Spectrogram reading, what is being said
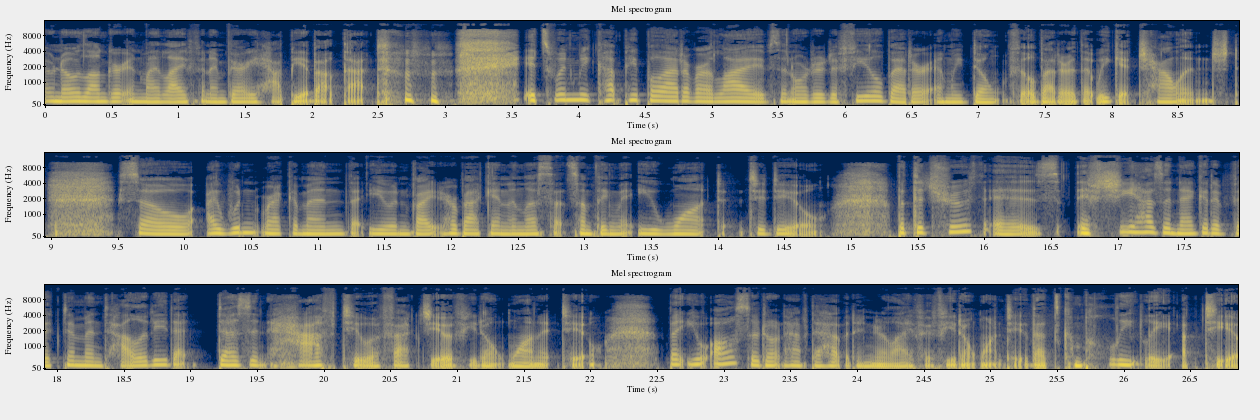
are no longer in my life, and I'm very happy about that. it's when we cut people out of our lives in order to feel better and we don't feel better that we get challenged. So I wouldn't recommend that you invite her back in unless that's something that you want to do. But the truth is, if she has a negative victim mentality, that doesn't have to affect you if you don't want it to. But you also don't have to have it in your life if you don't want to. That's completely up to you.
